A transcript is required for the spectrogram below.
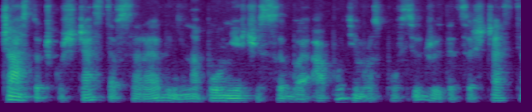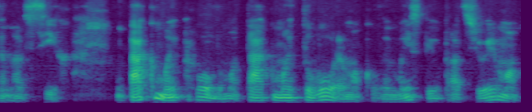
часточку щастя всередині, наповнюючи себе, а потім розповсюджуйте це щастя на всіх. Так ми робимо, так ми творимо, коли ми співпрацюємо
